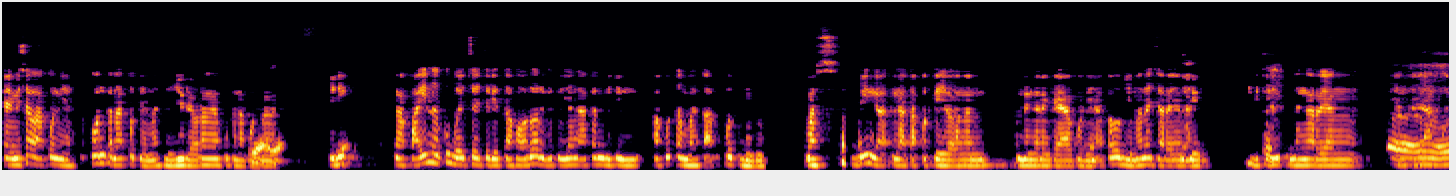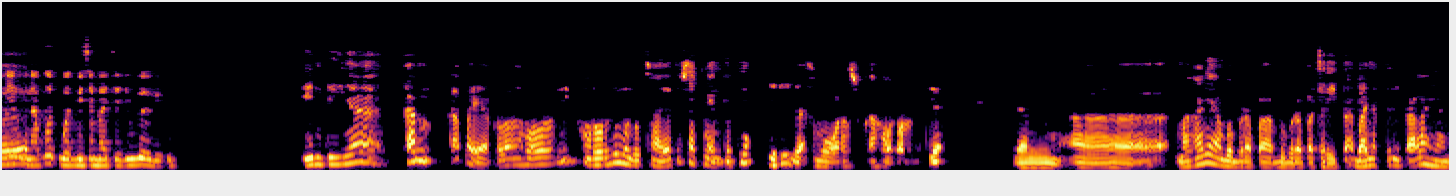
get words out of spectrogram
kayak misal aku nih ya, aku kan penakut ya mas, jujur ya, orang aku penakut Iya, banget. Jadi ngapain aku baca cerita horor gitu yang akan bikin aku tambah takut gitu. Mas, ini nggak nggak takut kehilangan pendengar yang kayak aku nih atau gimana caranya biar bikin pendengar yang yang kayak aku nih yang penakut buat bisa baca juga gitu. intinya kan apa ya kalau horor ini horor ini menurut saya tuh segmented ya. Jadi nggak semua orang suka horor gitu ya. Dan eh, makanya beberapa beberapa cerita banyak cerita lah yang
